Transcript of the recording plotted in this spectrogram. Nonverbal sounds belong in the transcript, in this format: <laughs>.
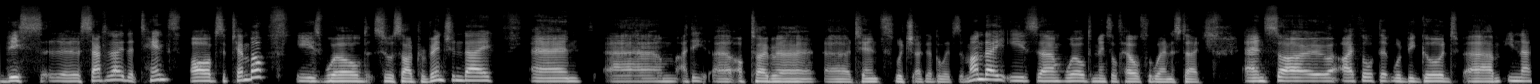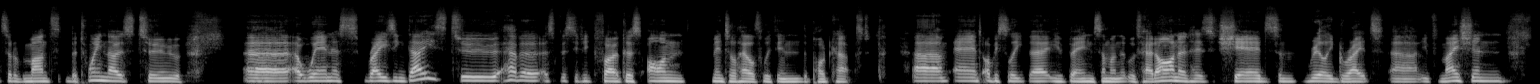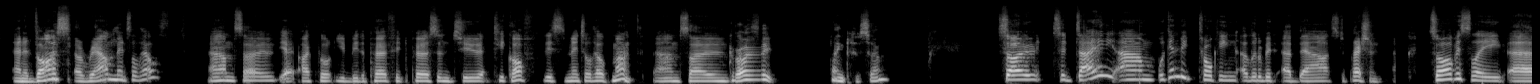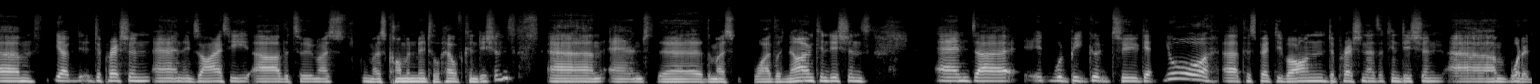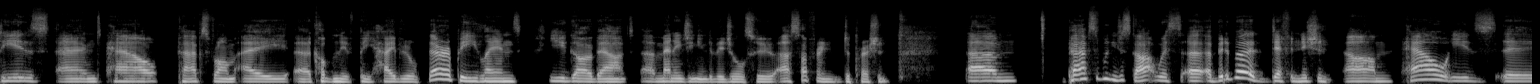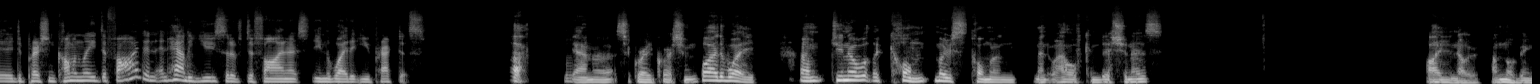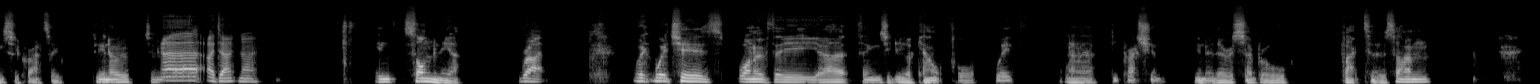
this uh, Saturday, the 10th of September, is World Suicide Prevention Day. And um, I think uh, October uh, 10th, which I believe is a Monday, is um, World Mental Health Awareness Day. And so I thought that would be good um, in that sort of month between those two uh, awareness raising days to have a, a specific focus on mental health within the podcast. Um, and obviously, uh, you've been someone that we've had on and has shared some really great uh, information and advice around mental health. Um, so, yeah, I thought you'd be the perfect person to kick off this mental health month. Um, so, great. Thank you, Sam. So today um, we're going to be talking a little bit about depression. So obviously, um, yeah, depression and anxiety are the two most most common mental health conditions, um, and the the most widely known conditions. And uh, it would be good to get your uh, perspective on depression as a condition, um, what it is, and how, perhaps from a, a cognitive behavioral therapy lens, you go about uh, managing individuals who are suffering depression. Um, perhaps if we can just start with a, a bit of a definition. Um, how is uh, depression commonly defined, and, and how do you sort of define it in the way that you practice? Ah, yeah, no, that's a great question. By the way, um, do you know what the com- most common mental health condition is? I know. I'm not being Socratic. Do you know? Do you know? Uh, I don't know. Insomnia. Right. Which, which is one of the uh, things that you look out for with uh, depression. You know, there are several factors. Um,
